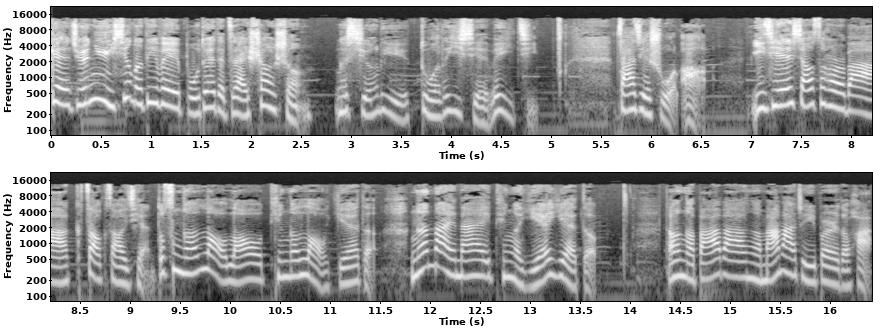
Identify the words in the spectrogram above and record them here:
感觉女性的地位不断的在上升，我心里多了一些慰藉。咋姐说了，以前小时候吧，可早可早以前都是我姥姥听我姥爷的，我奶奶听我爷爷的。到我爸爸、我妈妈这一辈儿的话，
